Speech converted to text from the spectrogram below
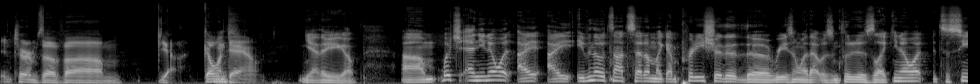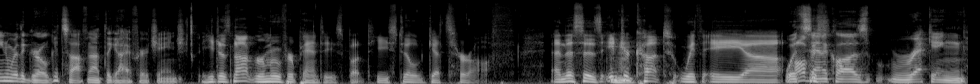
In terms of um, yeah, going down. yeah, there you go. Um, which and you know what I, I even though it's not said I'm like I'm pretty sure that the reason why that was included is like you know what it's a scene where the girl gets off not the guy for a change He does not remove her panties, but he still gets her off. And this is intercut with a uh, Mm-hmm. with obvious- Santa Claus wrecking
